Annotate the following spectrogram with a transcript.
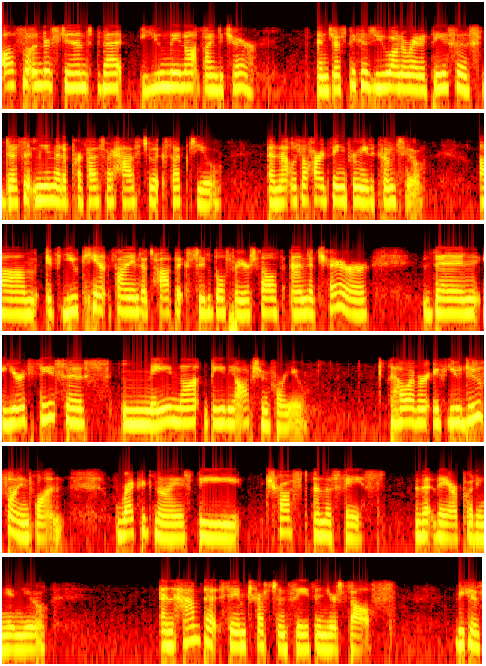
also understand that you may not find a chair. And just because you want to write a thesis doesn't mean that a professor has to accept you. And that was a hard thing for me to come to. Um, if you can't find a topic suitable for yourself and a chair, then your thesis may not be the option for you. However, if you do find one, recognize the trust and the faith that they are putting in you. And have that same trust and faith in yourself. Because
